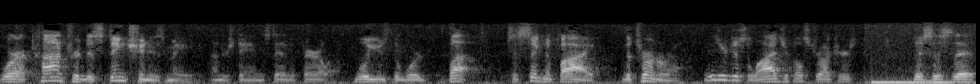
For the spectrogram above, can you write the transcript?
where a contradistinction is made. Understand instead of a parallel. We'll use the word but to signify the turnaround. These are just logical structures. This is the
